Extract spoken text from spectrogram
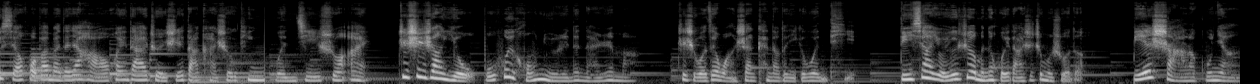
小伙伴们，大家好，欢迎大家准时打卡收听《文姬说爱》。这世上有不会哄女人的男人吗？这是我在网上看到的一个问题。底下有一个热门的回答是这么说的：别傻了，姑娘，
